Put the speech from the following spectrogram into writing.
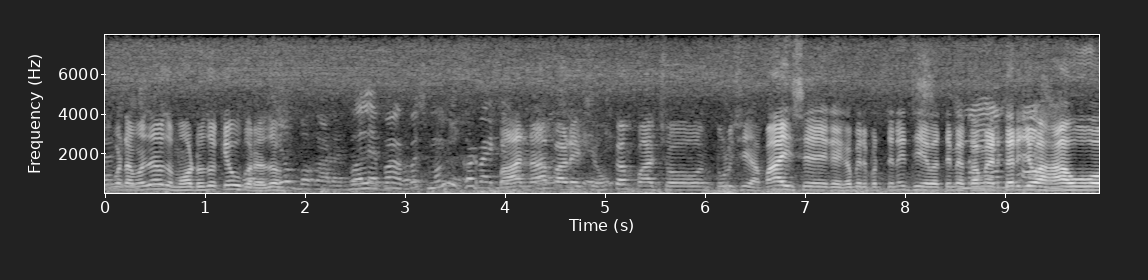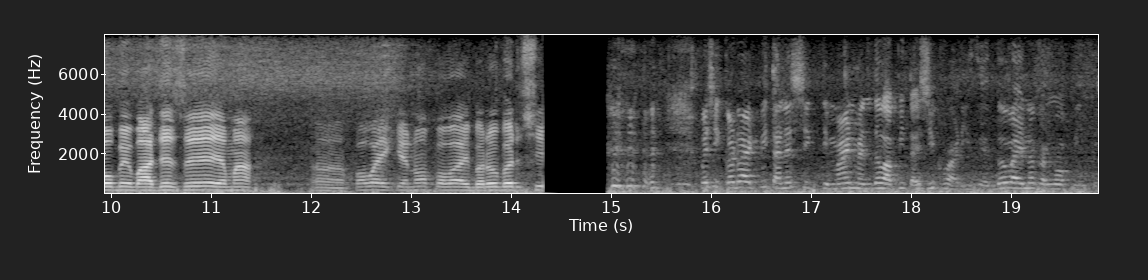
બેટા મજા આવે મોઢું તો કેવું કરે જો કેવું બગાડે ભલે પણ પછી મમ્મી કડવાઈ બા ના પાડે છે. હું કામ પાછો તુલસી પાય છે કઈ ખબર પડતી નથી. હવે તમે કમેન્ટ કરજો. હા હું બે બાંધે છે. એમાં પવાય કે ન પવાય બરોબર છે. પછી કડવાઈ પીતા ને શીખતી. માંડ માંડ દવા પીતા શીખવાડી છે. દવાઈ નકર નો પીતી.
